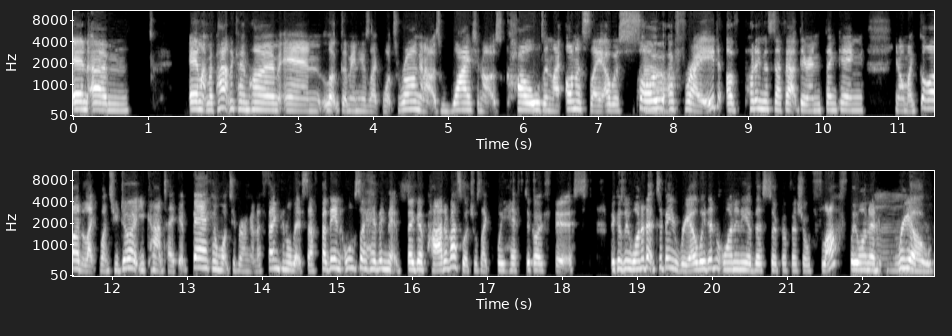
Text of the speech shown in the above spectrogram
and um and like my partner came home and looked at me and he was like what's wrong? And i was white and i was cold and like honestly i was so wow. afraid of putting the stuff out there and thinking you know oh my god like once you do it you can't take it back and what's everyone going to think and all that stuff. But then also having that bigger part of us which was like we have to go first because we wanted it to be real. We didn't want any of this superficial fluff. We wanted mm. real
